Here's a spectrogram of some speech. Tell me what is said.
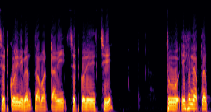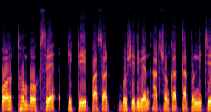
সেট করে নেবেন, তো আমারটা আমি সেট করে নিচ্ছি। তো এখানে আপনার প্রথম বক্সে একটি পাসওয়ার্ড বসিয়ে দিবেন, আট সংখ্যার, তারপর নিচে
